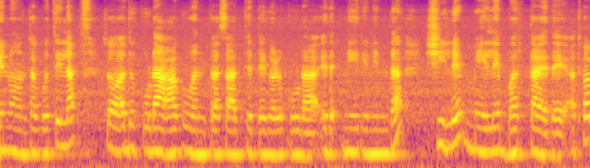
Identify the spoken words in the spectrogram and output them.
ಏನು ಅಂತ ಗೊತ್ತಿಲ್ಲ. ಸೊ ಅದು ಕೂಡ ಆಗುವಂಥ ಸಾಧ್ಯತೆಗಳು ಕೂಡ ಇದೆ. ನೀರಿನಿಂದ ಶಿಲೆ ಮೇಲೆ ಬರ್ತಾ ಇದೆ ಅಥವಾ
